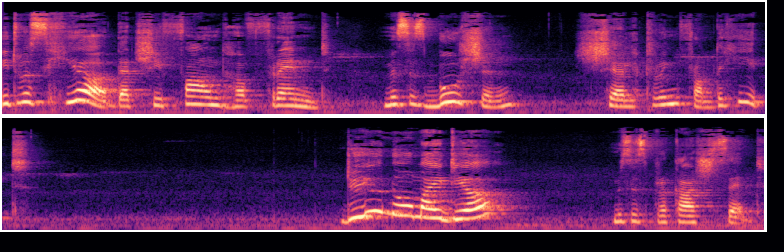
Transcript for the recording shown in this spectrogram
It was here that she found her friend, Mrs. Bhushan, sheltering from the heat. Do you know, my dear, Mrs. Prakash said,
